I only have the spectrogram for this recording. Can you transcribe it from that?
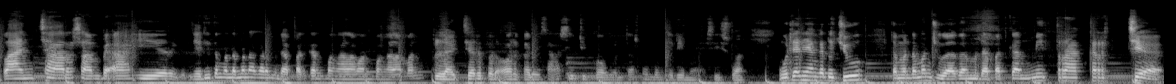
lancar sampai akhir gitu. jadi teman-teman akan mendapatkan pengalaman-pengalaman belajar berorganisasi di komunitas menjadi mahasiswa kemudian yang ketujuh teman-teman juga akan mendapatkan mitra kerja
